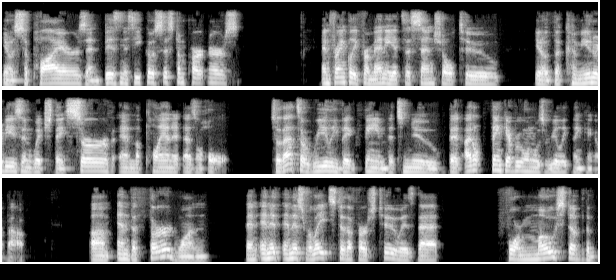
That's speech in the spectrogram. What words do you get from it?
you know, suppliers and business ecosystem partners. And frankly, for many, it's essential to you know, the communities in which they serve and the planet as a whole. So that's a really big theme that's new that I don't think everyone was really thinking about. Um, and the third one, and and, it, and this relates to the first two, is that for most of the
